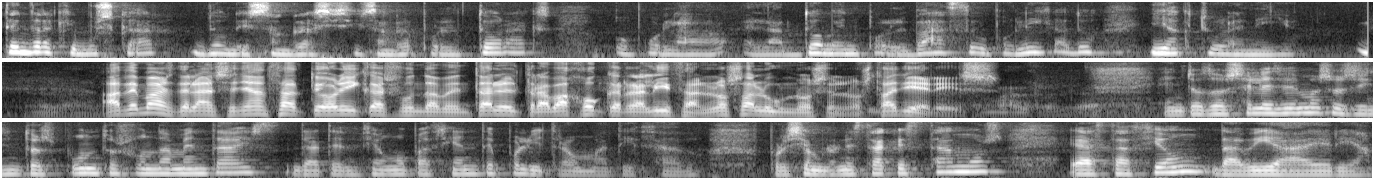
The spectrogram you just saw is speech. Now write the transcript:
tendrá que buscar dónde sangra, si sangra por el tórax o por el abdomen, por el bazo o por el hígado, y actuar en ello. Además de la enseñanza teórica, es fundamental el trabajo que realizan los alumnos en los talleres. En todos eles vemos os distintos puntos fundamentais de atención ao paciente politraumatizado. Por exemplo, nesta que estamos é a estación da vía aérea.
